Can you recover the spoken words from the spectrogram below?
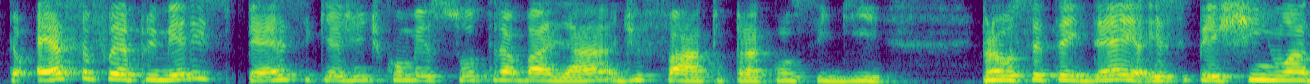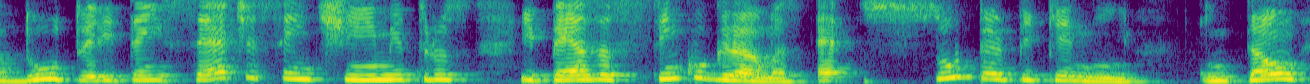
Então, essa foi a primeira espécie que a gente começou a trabalhar de fato para conseguir. Para você ter ideia, esse peixinho adulto ele tem 7 centímetros e pesa 5 gramas. É super pequenininho. Então,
